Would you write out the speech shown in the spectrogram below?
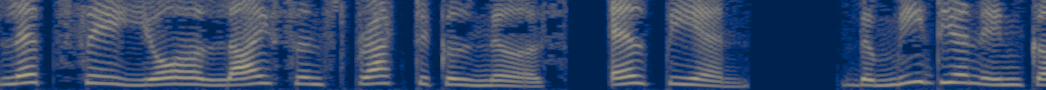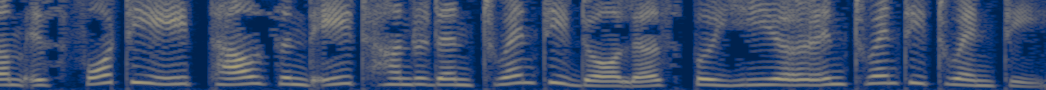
Let's say you're a licensed practical nurse, LPN. The median income is $48,820 per year in 2020.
